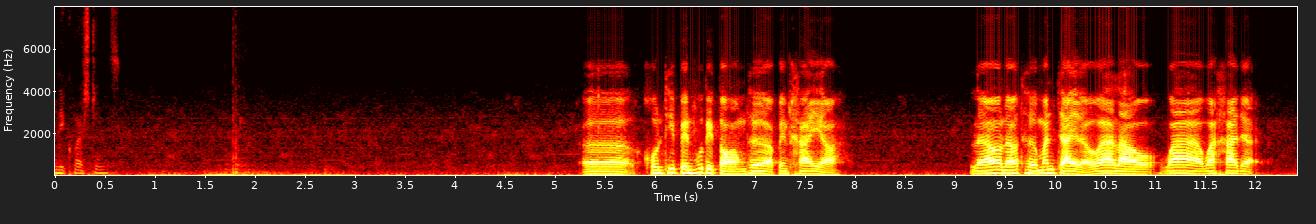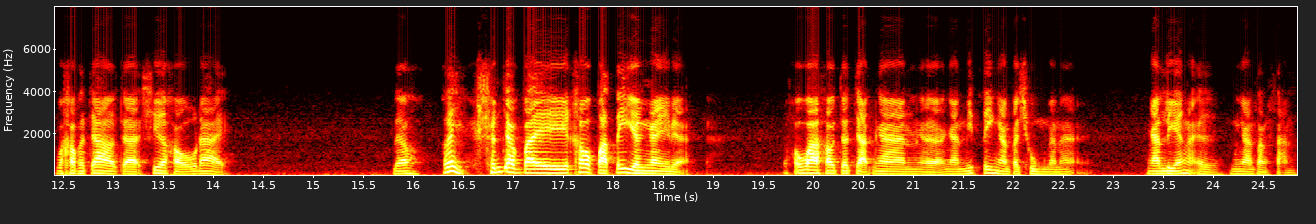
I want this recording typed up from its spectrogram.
Any questions? เอ่อคนที่เป็นผู้ติดต่อของเธออะเป็นใครเหรอ แล้วแล้วเธอมั่นใจเหรอว่าเราว่าว่าข้าจะว่าข้าพเจ้าจะเชื่อเขาได้ แล้ว เฮ้ย ฉันจะไปเข้าปาร์ตี้ยังไงเนี่ย เพราะว่าเขาจะจัดงานงานมิทติ้งงานประชุมกันนะฮะงานเลี้ยงอะเออ งานสังสรรค์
